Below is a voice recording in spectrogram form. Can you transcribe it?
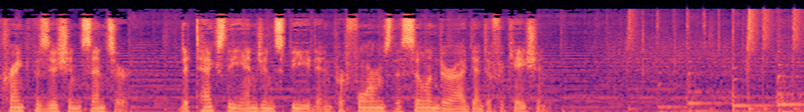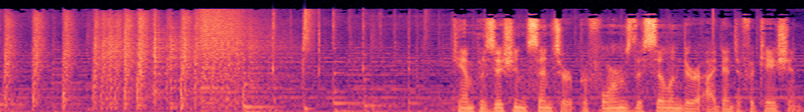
Crank position sensor detects the engine speed and performs the cylinder identification. Cam position sensor performs the cylinder identification.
